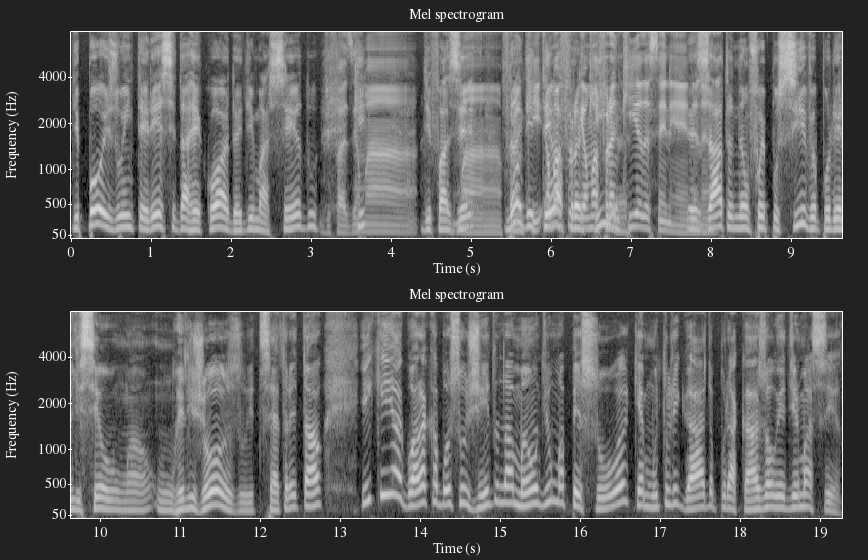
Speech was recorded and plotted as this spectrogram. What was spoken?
Depois o interesse da Record, Edir Macedo. De fazer que, uma. De fazer. Uma franquia, não, de ter é uma, uma franquia. É uma franquia da CNN. Né? Exato, né? não foi possível por ele ser um uma, um religioso, etc. e tal, e que agora acabou surgindo na mão de uma pessoa que é muito ligada, por acaso, ao Edir Macedo.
